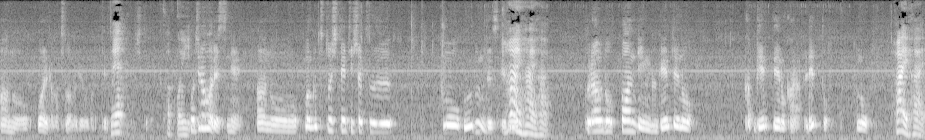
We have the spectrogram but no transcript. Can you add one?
あの我らがツアーの量が出てまして、かっこいい。こちらはですねあの、まあ、グッズとして T シャツも売るんですけど、はいはいはい。クラウドファンディング限定のか限定のカラーレッドのはいはい。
